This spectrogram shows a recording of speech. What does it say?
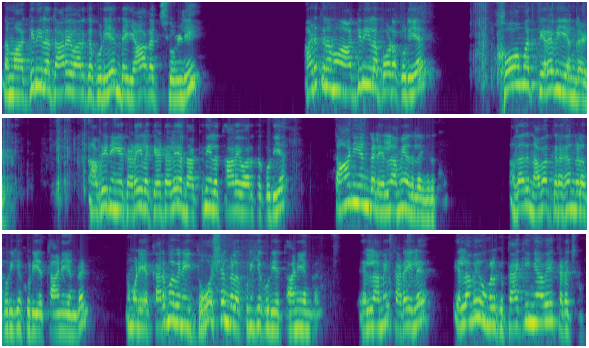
நம்ம அக்னியில் தாரை வார்க்கக்கூடிய இந்த யாக சொல்லி அடுத்து நம்ம அக்னியில் போடக்கூடிய ஹோம திரவியங்கள் அப்படி நீங்கள் கடையில் கேட்டாலே அந்த அக்னியில் தாரை வார்க்கக்கூடிய தானியங்கள் எல்லாமே அதில் இருக்கும். அதாவது நவ கிரகங்களை குறிக்கக்கூடிய தானியங்கள் நம்முடைய கர்மவினை தோஷங்களை குறிக்கக்கூடிய தானியங்கள் எல்லாமே கடையில எல்லாமே உங்களுக்கு பேக்கிங்காகவே கிடைச்சிடும்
